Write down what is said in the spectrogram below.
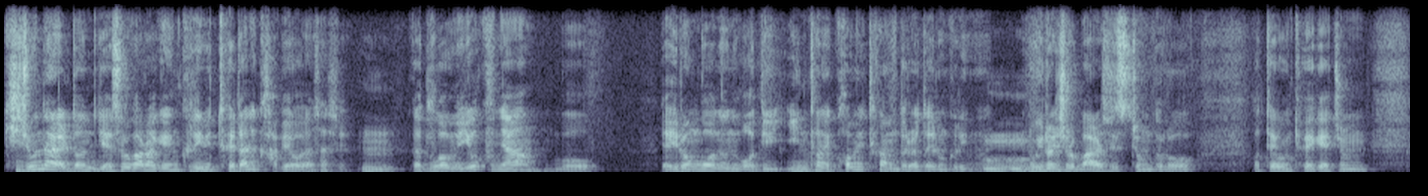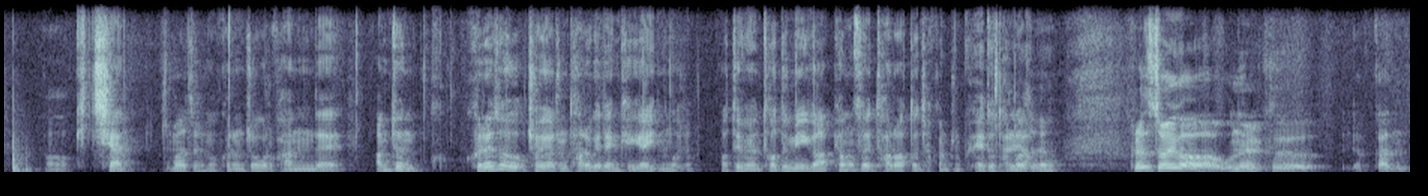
기존에 알던 예술가라기엔 그림이 대단히 가벼워요 사실. 음. 그러니까 누가 보면 이거 그냥 뭐 야, 이런 거는 어디 인터넷 커뮤니티 가면 널렸다 이런 그림은 음, 음. 뭐 이런 식으로 말할 수 있을 정도로 어떻게 보면 되게 좀 어, 키치한 맞아요. 뭐 그런 쪽으로 가는데 아무튼 그- 그래서 저희가 좀 다루게 된 계기가 있는 거죠. 어떻게 보면 더듬이가 평소에 다루었던 작가는 좀 궤도 달리하고 맞아요. 그래서 저희가 오늘 그 약간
